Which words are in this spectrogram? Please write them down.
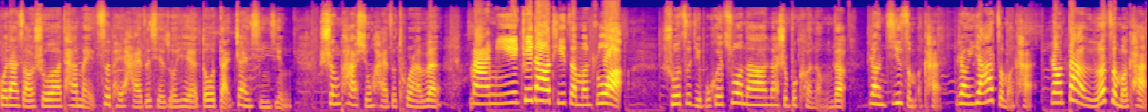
郭大嫂说，她每次陪孩子写作业都胆战心惊，生怕熊孩子突然问：“妈咪，这道题怎么做？”说自己不会做呢，那是不可能的。让鸡怎么看？让鸭怎么看？让大鹅怎么看？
